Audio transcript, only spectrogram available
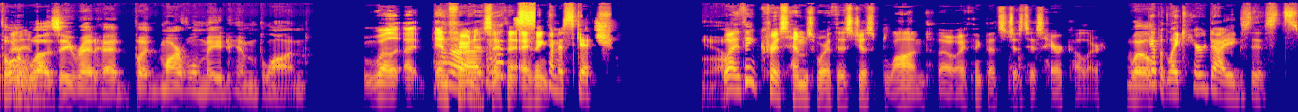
Thor didn't- was a redhead, but Marvel made him blonde. Well, I, in Ah, fairness, I think I think kind of sketch. Yeah. well, I think Chris Hemsworth is just blonde though. I think that's just his hair color. Well, Yeah, but like hair dye exists.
